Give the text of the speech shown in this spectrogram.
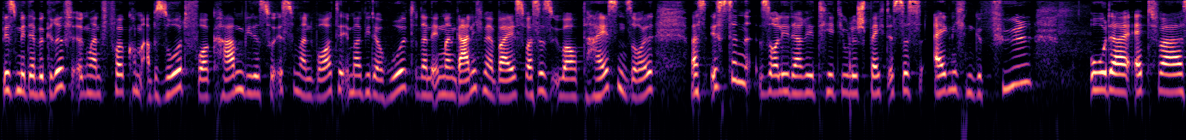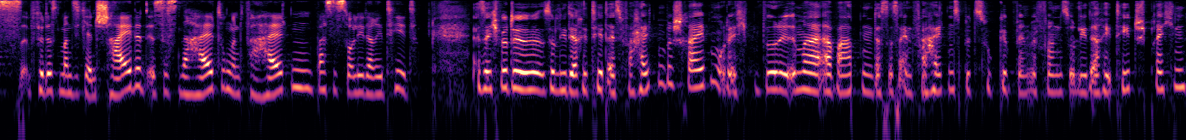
bis mir der Begriff irgendwann vollkommen absurd vorkam, wie das so ist, wenn man Worte immer wiederholt und dann irgendwann gar nicht mehr weiß, was es überhaupt heißen soll. Was ist denn Solidarität, Jule Specht? Ist das eigentlich ein Gefühl? Oder etwas, für das man sich entscheidet? Ist es eine Haltung, ein Verhalten? Was ist Solidarität? Also ich würde Solidarität als Verhalten beschreiben oder ich würde immer erwarten, dass es einen Verhaltensbezug gibt, wenn wir von Solidarität sprechen,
